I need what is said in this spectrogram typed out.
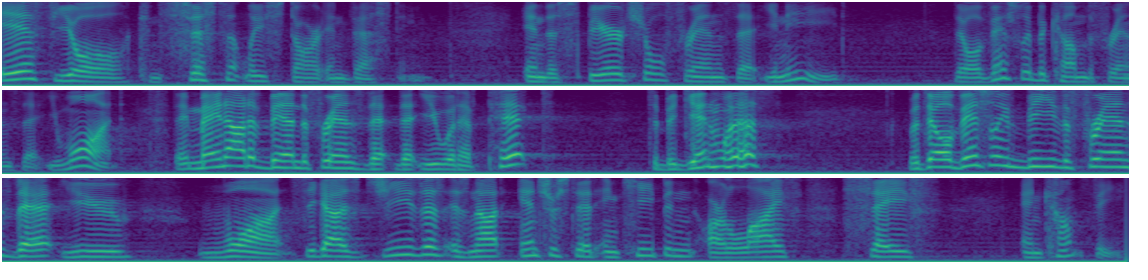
if you'll consistently start investing in the spiritual friends that you need, they'll eventually become the friends that you want. They may not have been the friends that, that you would have picked to begin with, but they'll eventually be the friends that you want. See, guys, Jesus is not interested in keeping our life safe and comfy.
